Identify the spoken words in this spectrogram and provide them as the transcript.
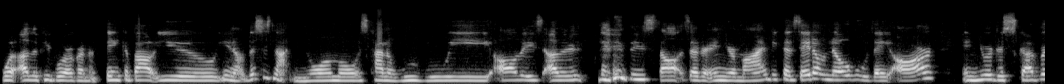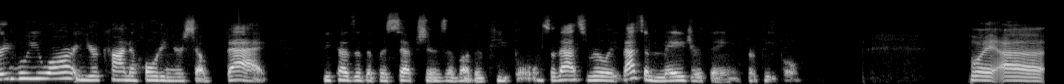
what other people are going to think about you. You know, this is not normal. It's kind of woo wooey. All these other these thoughts that are in your mind because they don't know who they are, and you're discovering who you are, and you're kind of holding yourself back because of the perceptions of other people. So that's really that's a major thing for people. Boy, uh,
